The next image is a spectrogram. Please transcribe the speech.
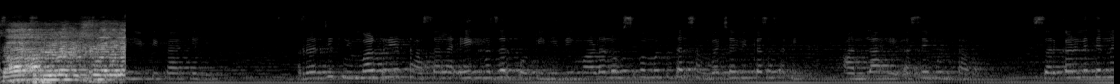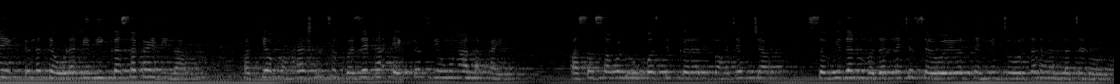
सात मिळेला निशिवाल्याला रणजित निंबाळकर या तासाला एक हजार कोटी निधी माडा लोकसभा मतदारसंघाच्या विकासासाठी आणला आहे असे म्हणतात. सरकारने त्यांना एकट्याला तेवढा निधी कसा काय दिला? अख्ख्या महाराष्ट्राचं बजेट हा एकटाच घेऊन आला काय असा सवाल उपस्थित करत भाजपच्या संविधान बदलण्याच्या चळवळीवर त्यांनी जोरदार हल्ला चढवला.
